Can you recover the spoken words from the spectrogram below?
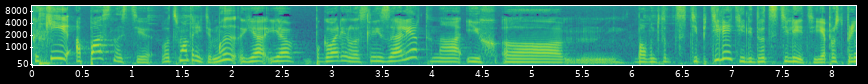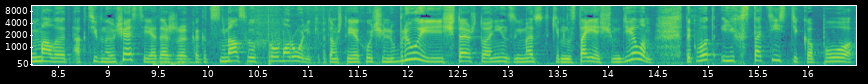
какие опасности? Вот смотрите, мы, я, я поговорила с Лизой Алерт на их, а, по-моему, 25-летие или 20-летие. Я просто принимала активное участие. Я даже как это снимала свои промо-ролики, потому что я их очень люблю и считаю, что они занимаются таким настоящим делом. Так вот, их статистика по,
